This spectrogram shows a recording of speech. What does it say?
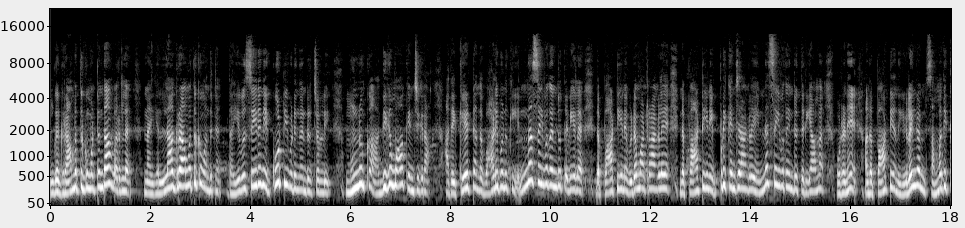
உங்கள் கிராமத்துக்கு மட்டும்தான் வரல. நான் எல்லா கிராமத்துக்கும் வந்துட்டேன். தயவு செய்து நீ கூட்டி விடுங்க என்று சொல்லி முன்னுக்கு அதிகமாக கெஞ்சுகிறான். அதை கேட்டு அந்த வாலிபனுக்கு என்ன செய்வது என்று தெரியல. இந்த பாட்டியனை விட மாட்டுறாங்களே இந்த பாட்டியனை இப்படி கெஞ்சுறாங்களே. என்ன செய்வது என்று தெரியாமல் உடனே அந்த பாட்டி அந்த இளைஞன் சம்மதிக்க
